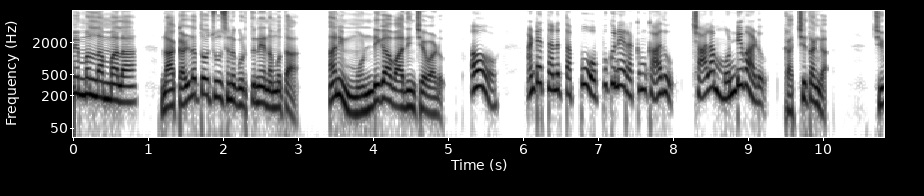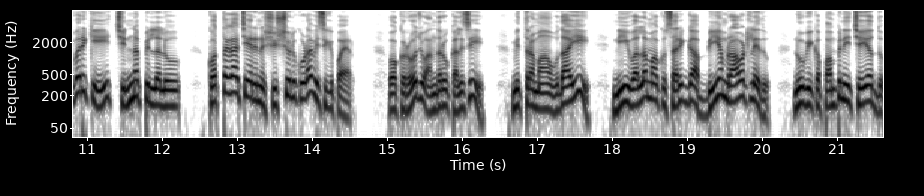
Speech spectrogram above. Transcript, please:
మిమ్మల్ని నమ్మాలా? నా కళ్ళతో చూసిన గుర్తునే నమ్ముతా అని మొండిగా వాదించేవాడు. ఓ అంటే తన తప్పు ఒప్పుకునే రకం కాదు. చాలా మొండివాడు. ఖచ్చితంగా. చివరికి చిన్నపిల్లలు కొత్తగా చేరిన శిష్యులు కూడా విసిగిపోయారు. ఒకరోజు అందరూ కలిసి మిత్రమా ఉదాయి నీ వల్ల మాకు సరిగ్గా బియ్యం రావట్లేదు. నువ్విక పంపిణీ చెయ్యొద్దు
